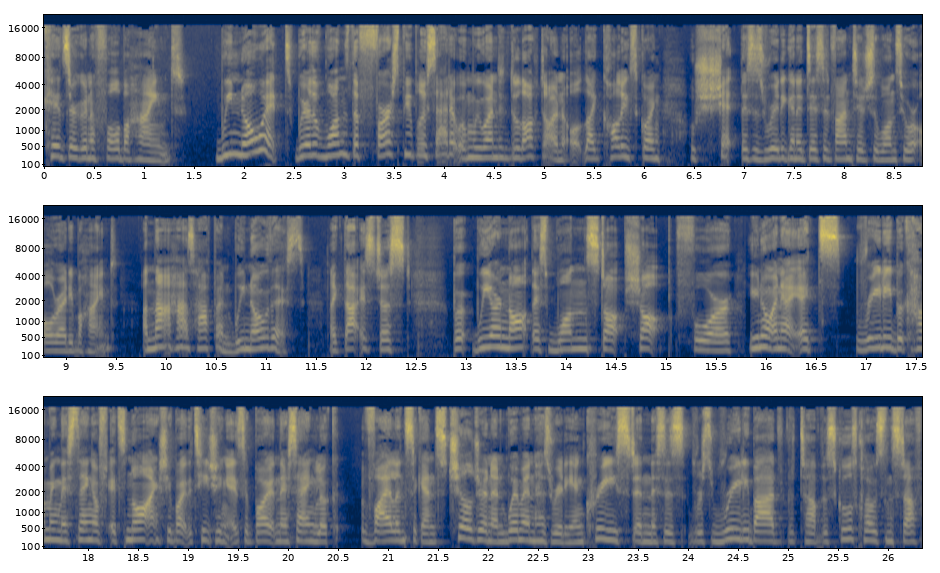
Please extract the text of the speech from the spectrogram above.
kids are gonna fall behind. We know it. We're the ones, the first people who said it when we went into lockdown. Like colleagues going, "Oh shit, this is really going to disadvantage the ones who are already behind." And that has happened. We know this. Like that is just, but we are not this one-stop shop for you know. And it's really becoming this thing of it's not actually about the teaching. It's about and they're saying, look, violence against children and women has really increased, and this is really bad to have the schools closed and stuff.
